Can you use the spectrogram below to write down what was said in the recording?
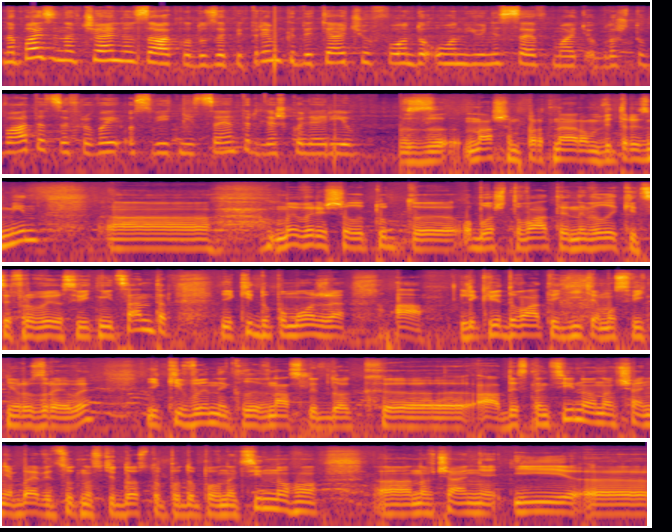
На базі навчального закладу за підтримки дитячого фонду ООН ЮНІСЕФ мають облаштувати цифровий освітній центр для школярів. З нашим партнером Вітризмін е, ми вирішили тут е, облаштувати невеликий цифровий освітній центр, який допоможе а ліквідувати дітям освітні розриви, які виникли внаслідок е, а дистанційного навчання, б відсутності доступу до повноцінного е, навчання, і е,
